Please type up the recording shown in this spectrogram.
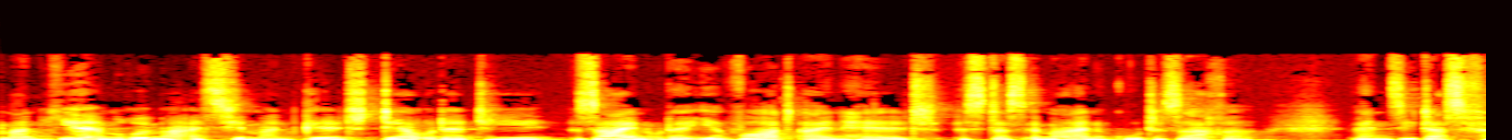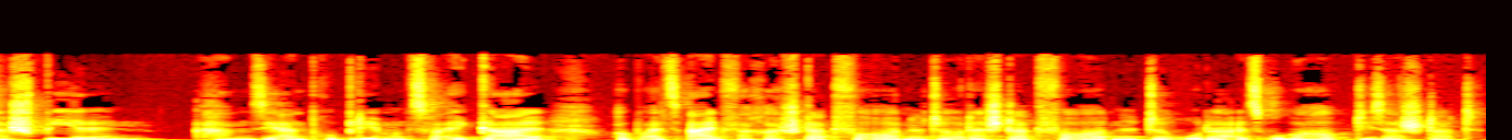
man hier im Römer als jemand gilt, der oder die sein oder ihr Wort einhält, ist das immer eine gute Sache. Wenn Sie das verspielen, haben Sie ein Problem, und zwar egal, ob als einfacher Stadtverordneter oder Stadtverordnete oder als Oberhaupt dieser Stadt.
